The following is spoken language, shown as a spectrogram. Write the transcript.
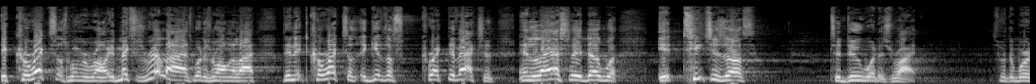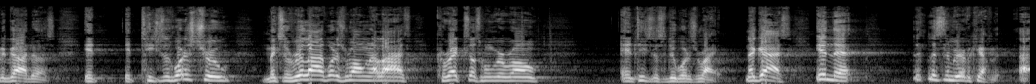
it corrects us when we're wrong. It makes us realize what is wrong in life. Then it corrects us. It gives us corrective action. And lastly, it does what? It teaches us to do what is right. That's what the Word of God does. It, it teaches us what is true, makes us realize what is wrong in our lives, corrects us when we're wrong, and teaches us to do what is right. Now, guys, in that, listen to me very carefully. Uh,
